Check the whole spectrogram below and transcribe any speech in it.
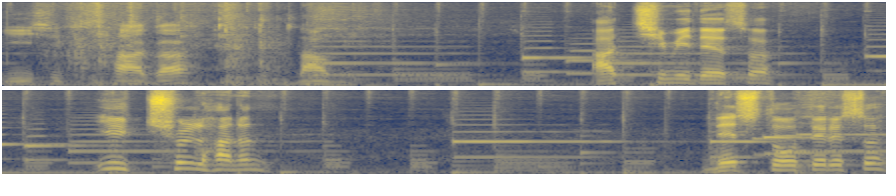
24가 나옵니다. 아침이 돼서 일출하는 네스트 호텔에서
